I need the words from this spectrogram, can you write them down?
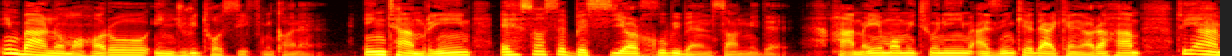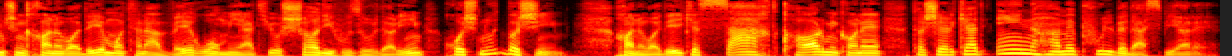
این برنامه ها رو اینجوری توصیف می‌کنه. این تمرین احساس بسیار خوبی به انسان میده. همه ما می‌تونیم از اینکه در کنار هم توی همچین خانواده متنوع قومیتی و شادی حضور داریم خوشنود باشیم. خانواده ای که سخت کار می‌کنه تا شرکت این همه پول به دست بیاره.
